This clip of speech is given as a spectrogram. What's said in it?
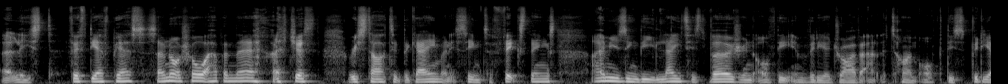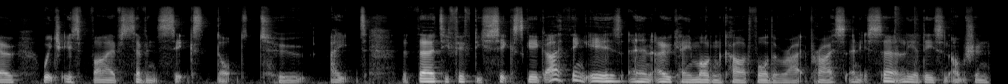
at least 50 FPS, so I'm not sure what happened there. I just restarted the game and it seemed to fix things. I'm using the latest version of the NVIDIA driver at the time of this video, which is 576.2 8. The 3056 gig I think is an okay modern card for the right price and it's certainly a decent option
